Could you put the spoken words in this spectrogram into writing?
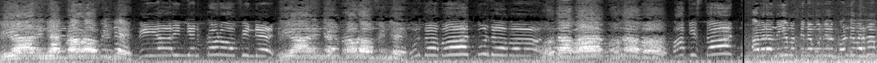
We are Indian proud of India. We are Indian proud of India. We are Indian proud of India. മുർദാബാദ് മുർദാബാദ്. മുർദാബാദ് മുർദാബാദ്. പാകിസ്ഥാൻ അവരെ നിയമത്തിന്റെ മുന്നിൽ കൊണ്ടുവരണം.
